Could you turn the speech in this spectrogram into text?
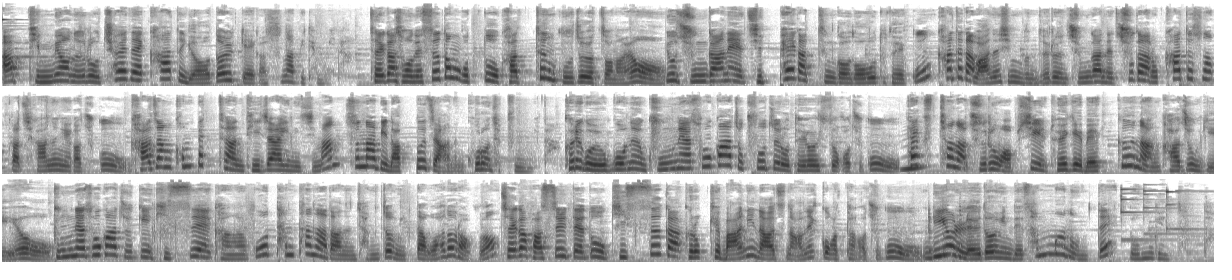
앞, 뒷면으로 최대 카드 8개가 수납이 됩니다. 제가 전에 쓰던 것도 같은 구조였잖아요. 이 중간에 지폐 같은 거 넣어도 되고 카드가 많으신 분들은 중간에 추가로 카드 수납까지 가능해가지고 가장 컴팩트한 디자인이지만 수납이 나쁘지 않은 그런 제품입니다. 그리고 이거는 국내 소가죽 소재로 되어 있어가지고 텍스처나 주름 없이 되게 매끈한 가죽이에요. 국내 소가죽이 기스에 강하고 탄탄하다는 장점이 있다고 하더라고요. 제가 봤을 때도 기스가 그렇게 많이 나진 않을 것 같아가지고 리얼 레더인데 3만원대? 너무 괜찮다.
